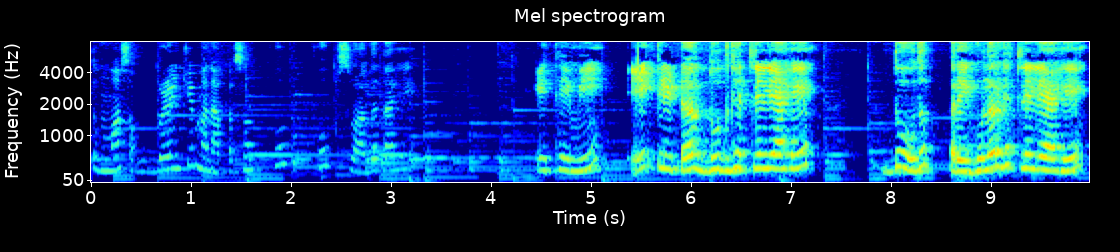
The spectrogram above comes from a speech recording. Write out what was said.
तुम्हा सगळ्यांचे मनापासून खूप खूप स्वागत आहे. येथे मी एक लिटर दूध घेतलेले आहे. दूध रेग्युलर घेतलेले आहे.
